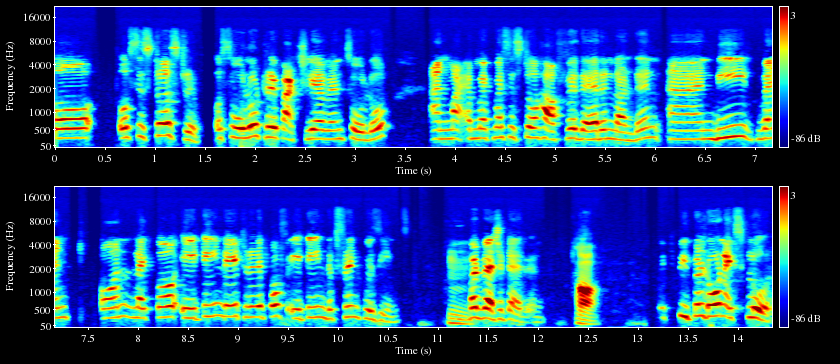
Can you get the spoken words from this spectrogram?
uh, a sister's trip, a solo trip actually, I went solo. And my, I met my sister halfway there in London, and we went on like a 18 day trip of 18 different cuisines Hmm. but vegetarian, Ha. which people don't explore.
